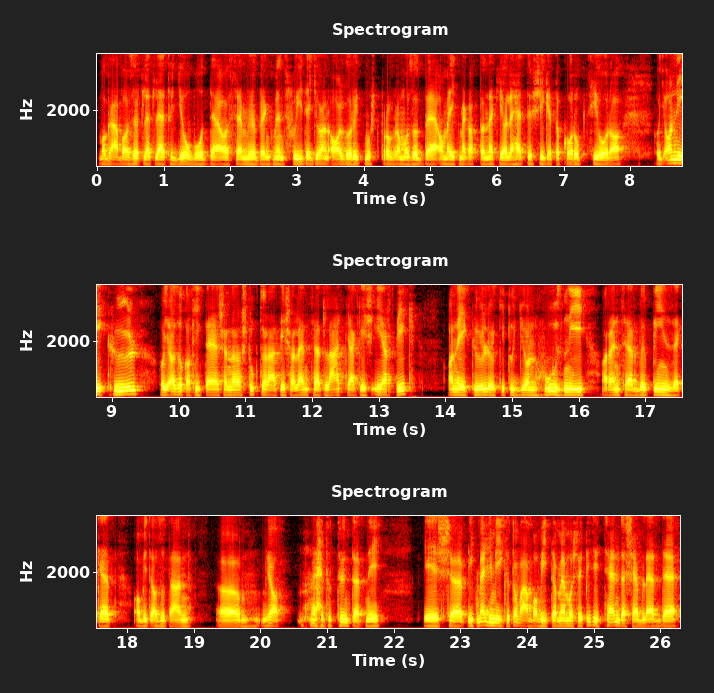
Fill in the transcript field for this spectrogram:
magába az ötlet lehet, hogy jó volt, de a Samuel Bankman-Fried egy olyan algoritmust programozott be, amelyik megadta neki a lehetőséget a korrupcióra, hogy anélkül, hogy azok, akik teljesen a struktúrát és a rendszert látják és értik, anélkül ő ki tudjon húzni a rendszerből pénzeket, amit azután ja, el tud tüntetni, és itt megy még tovább a vita, mert most egy picit csendesebb lett, de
